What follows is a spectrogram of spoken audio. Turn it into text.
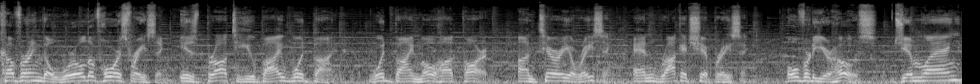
covering the world of horse racing, is brought to you by Woodbine, Woodbine Mohawk Park, Ontario Racing, and Rocket Ship Racing. Over to your hosts, Jim Lang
